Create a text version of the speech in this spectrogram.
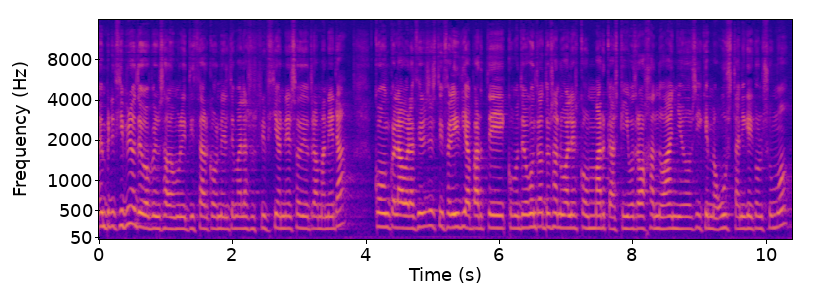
en principio no tengo pensado monetizar con el tema de las suscripciones o de otra manera. Con colaboraciones estoy feliz y aparte, como tengo contratos anuales con marcas que llevo trabajando años y que me gustan y que consumo,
